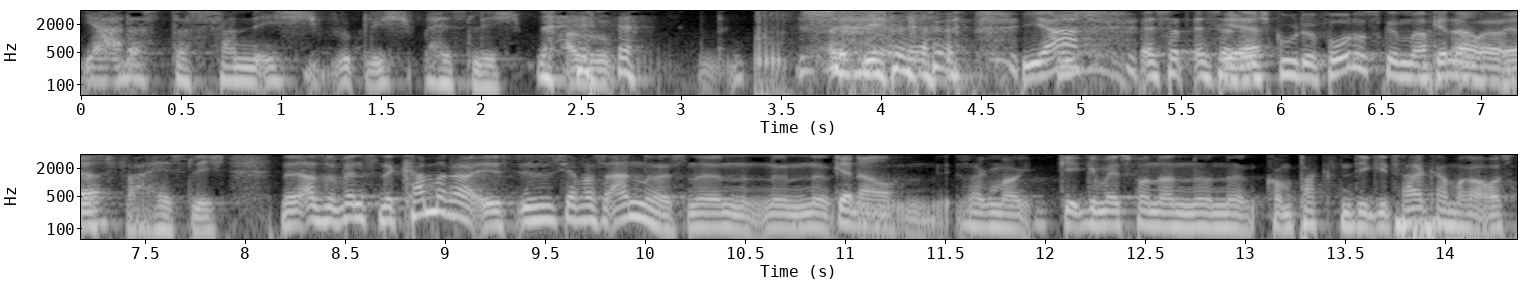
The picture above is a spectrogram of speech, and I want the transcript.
ja, das, das fand ich wirklich hässlich. Also, ja, es hat, es hat Ja. echt gute Fotos gemacht, Genau, aber ja. das war hässlich. Ne, Also wenn es eine Kamera ist, ist es ja was anderes. Ne, ne, ne, Genau. Sagen wir mal, ge- gehen wir jetzt von einer, einer kompakten Digitalkamera aus.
